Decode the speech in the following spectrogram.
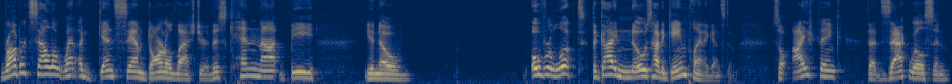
Robert Saleh went against Sam Darnold last year. This cannot be, you know, overlooked. The guy knows how to game plan against him. So I think that Zach Wilson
